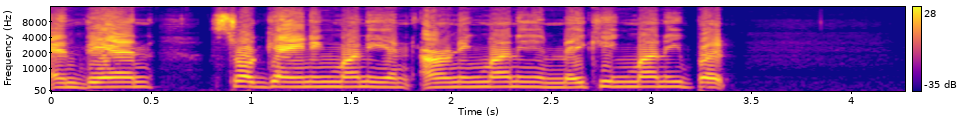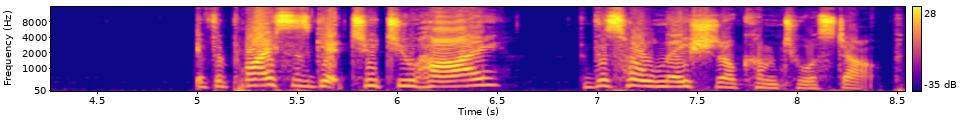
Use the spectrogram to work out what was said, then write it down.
and then start gaining money and earning money and making money. But if the prices get too, too high, this whole nation will come to a stop.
